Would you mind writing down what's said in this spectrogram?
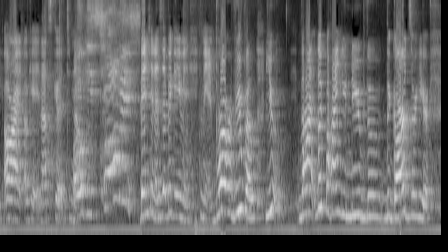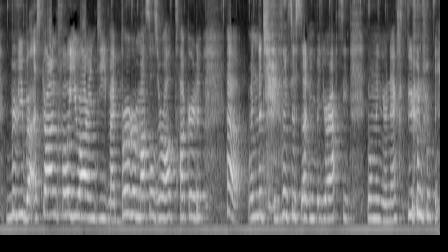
easy? All right, okay, that's good to know. Oh, he's Thomas! Benton as Epic Gaming. Man, bro, review, bro. You behind, look behind you, noob. The the guards are here. Review, bro. A strong foe you are indeed. My burger muscles are all tuckered. Oh, when the changelings are studying, but you're acting filming your next food.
